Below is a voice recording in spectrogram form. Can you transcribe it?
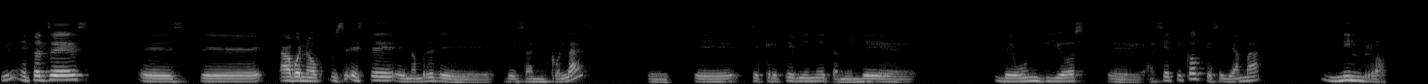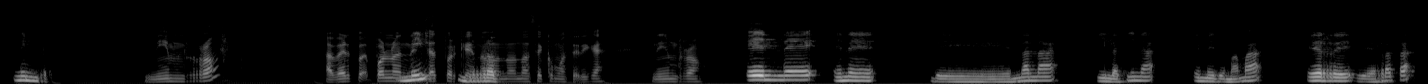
Sí, entonces, este, ah, bueno, pues este, el nombre de, de San Nicolás, este, se cree que viene también de, de un dios eh, asiático que se llama Nimrod. Nimrod. ¿Nimro? A ver, ponlo en el chat porque no, no, no sé cómo se diga. Nimro. N, N de nana y latina, M de mamá, R de rata,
